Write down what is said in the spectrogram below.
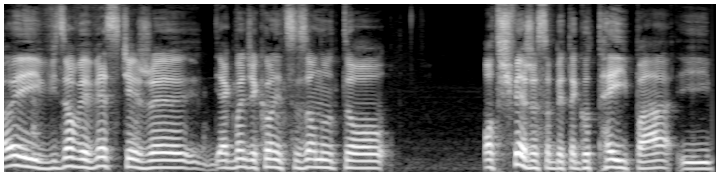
oj, widzowie, wiedzcie, że jak będzie koniec sezonu, to odświeżę sobie tego tape'a i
